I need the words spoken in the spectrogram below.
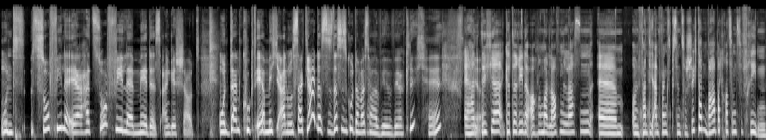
und so viele, er hat so viele Mädels angeschaut. Und dann guckt er mich an und sagt, ja, das ist, das ist gut. Dann weißt du, ah, wir wirklich? Hä? Er hat Ja. dich ja, Katharina, auch nochmal laufen lassen ähm, und fand dich anfangs ein bisschen zu schüchtern, war aber trotzdem zufrieden.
